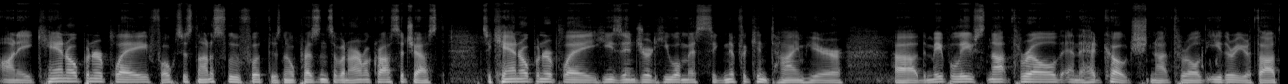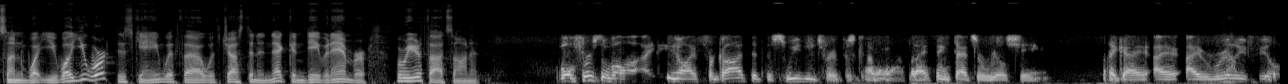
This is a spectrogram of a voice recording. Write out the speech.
on a can opener play. Folks, it's not a slew foot. There's no presence of an arm across the chest. It's a can opener play. He's injured. He will miss significant time here. Uh, the Maple Leafs not thrilled, and the head coach not thrilled either. Your thoughts on what you well, you worked this game with uh, with Justin and Nick and David Amber. What were your thoughts on it? Well, first of all, I, you know, I forgot that the Sweden trip was coming up, and I think that's a real shame. Like I, I, I really yeah. feel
